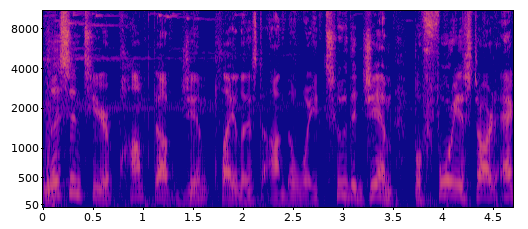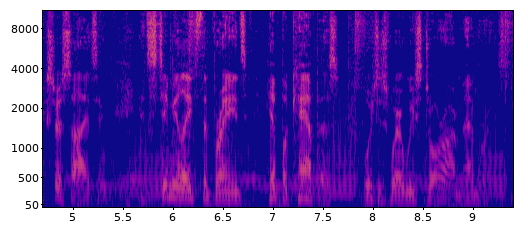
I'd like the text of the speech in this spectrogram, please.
Listen to your pumped up gym playlist on the way to the gym before you start exercising. It stimulates the brain's hippocampus, which is where we store our memories.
